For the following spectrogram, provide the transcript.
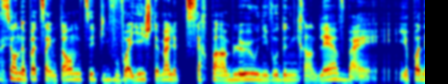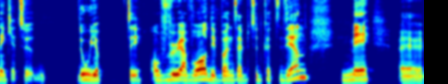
Si on n'a pas de symptômes, puis que vous voyez justement le petit serpent bleu au niveau d'une grande lèvre, ben, il n'y a pas d'inquiétude. On veut avoir des bonnes habitudes quotidiennes, mais euh,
